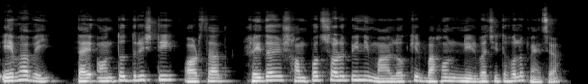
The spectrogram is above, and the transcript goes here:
এভাবেই তাই অন্তর্দৃষ্টি অর্থাৎ হৃদয়ের সম্পদ স্বরূপিণী মা লক্ষ্মীর বাহন নির্বাচিত হলো পেঁচা।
